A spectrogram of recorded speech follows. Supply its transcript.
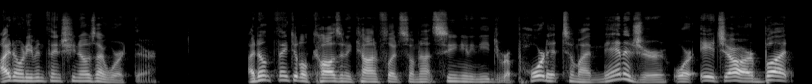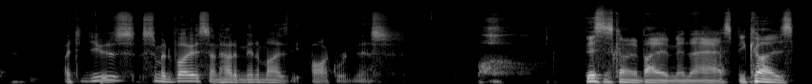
I don't even think she knows I work there. I don't think it'll cause any conflict, so I'm not seeing any need to report it to my manager or HR, but I could use some advice on how to minimize the awkwardness. This is coming to bite him in the ass because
